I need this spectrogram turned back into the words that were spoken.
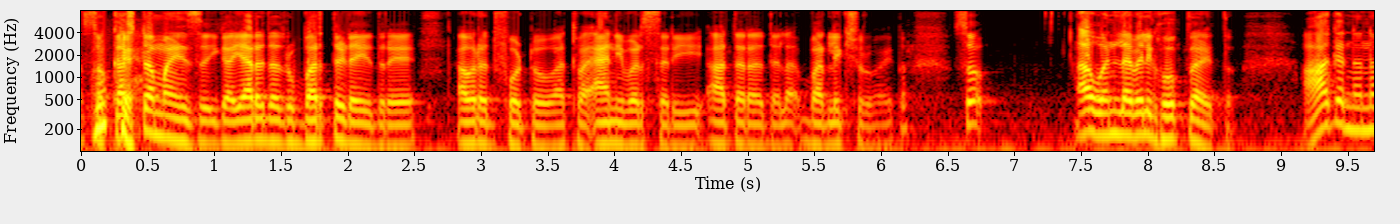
ಸೊ ಕಸ್ಟಮೈಸ್ ಈಗ ಯಾರದಾದ್ರೂ ಬರ್ತ್ಡೇ ಇದ್ರೆ ಅವರದ್ದು ಫೋಟೋ ಅಥವಾ ಆನಿವರ್ಸರಿ ಆ ಥರದ್ದೆಲ್ಲ ಬರ್ಲಿಕ್ಕೆ ಶುರು ಆಯಿತು ಸೊ ಆ ಒಂದು ಲೆವೆಲಿಗೆ ಹೋಗ್ತಾ ಇತ್ತು. ಆಗ ನನ್ನ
